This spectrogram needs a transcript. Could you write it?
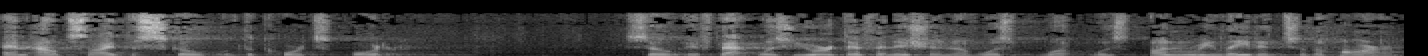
and outside the scope of the court's order. So if that was your definition of was, what was unrelated to the harm,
